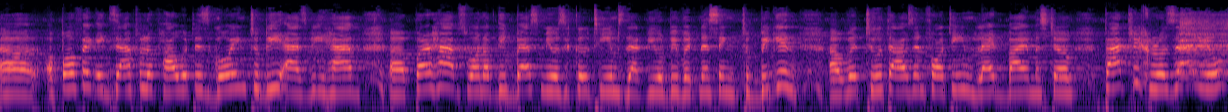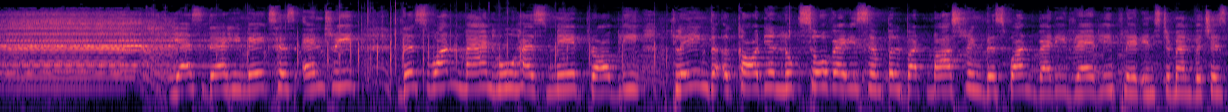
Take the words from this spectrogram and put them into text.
uh, a perfect example of how it is going to be as we have uh, perhaps one of the best musical teams that we will be witnessing to begin uh, with 2014 led by Mr. Patrick Rosario. Yes, there he makes his entry. This one man who has made probably playing the accordion look so very simple, but mastering this one very rarely played instrument, which is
